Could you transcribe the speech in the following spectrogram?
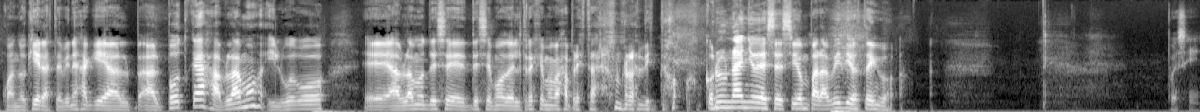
cuando quieras, te vienes aquí al, al podcast, hablamos y luego eh, hablamos de ese, de ese Model 3 que me vas a prestar un ratito. Con un año de sesión para vídeos tengo. Pues sí.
